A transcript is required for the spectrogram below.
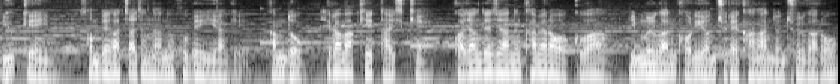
뉴게임, 선배가 짜증나는 후배 이야기, 감독 히라마키 다이스케, 과장되지 않은 카메라 워크와 인물 간 거리 연출의 강한 연출가로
